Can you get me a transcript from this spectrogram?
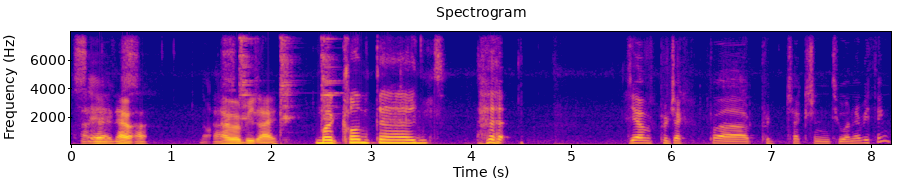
Six. I, I, No. I will be like, my content. Do you have project uh, protection two on everything?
